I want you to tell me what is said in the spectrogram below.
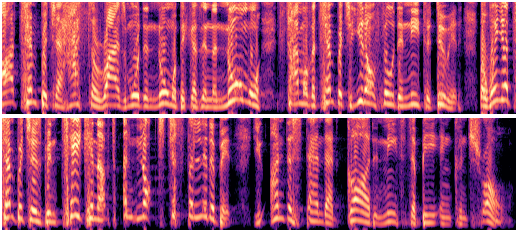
our temperature has to rise more than normal because in the normal time of a temperature, you don't feel the need to do it. But when your temperature has been taken up a notch just a little bit, you understand that God needs to be in control.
